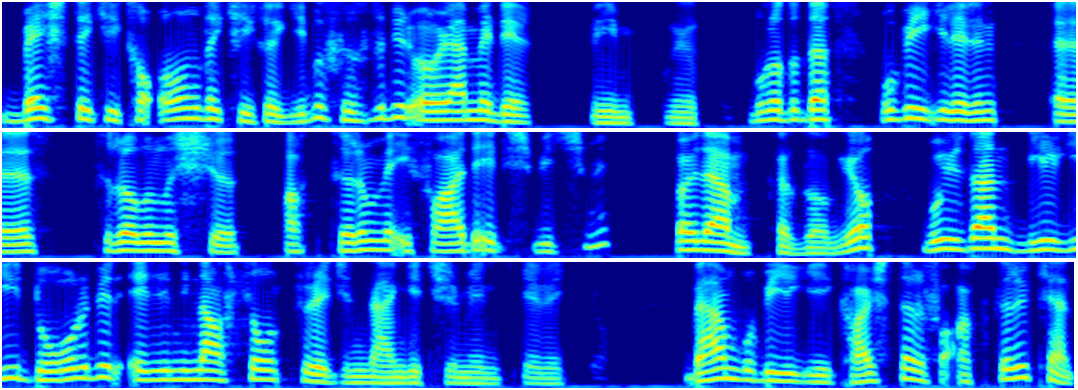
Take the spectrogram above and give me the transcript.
5 dakika 10 dakika gibi hızlı bir öğrenme deneyimi sunuyorsunuz. Burada da bu bilgilerin e, sıralanışı, aktarım ve ifade ediş biçimi önem kazanıyor. Bu yüzden bilgiyi doğru bir eliminasyon sürecinden geçirmeniz gerekiyor. Ben bu bilgiyi karşı tarafa aktarırken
